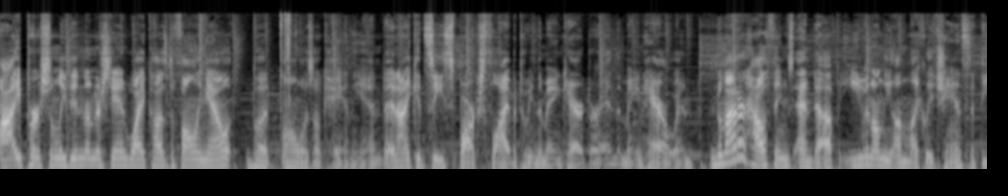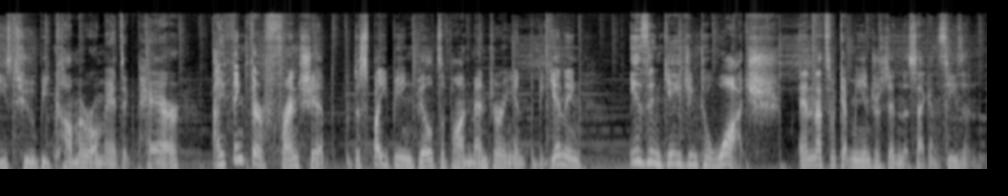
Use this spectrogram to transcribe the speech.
I personally didn't understand why it caused a falling out, but all was okay in the end, and I could see sparks fly between the main character and the main heroine. No matter how things end up, even on the unlikely chance that these two become a romantic pair, I think their friendship, despite being built upon mentoring at the beginning, is engaging to watch, and that's what kept me interested in the second season.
